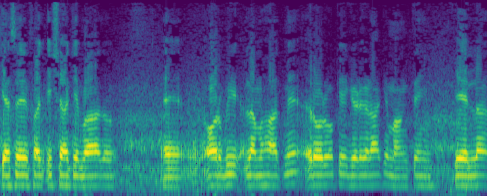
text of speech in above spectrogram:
کیسے عشاء کے بعد اور اور بھی لمحات میں رو رو کے گڑ گڑا کے مانگتے ہیں کہ اللہ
